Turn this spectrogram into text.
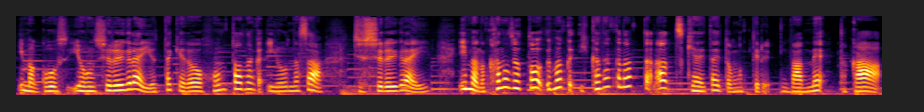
今4種類ぐらい言ったけど本当はなんかいろんなさ10種類ぐらい今の彼女とうまくいかなくなったら付き合いたいと思ってる2番目とか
